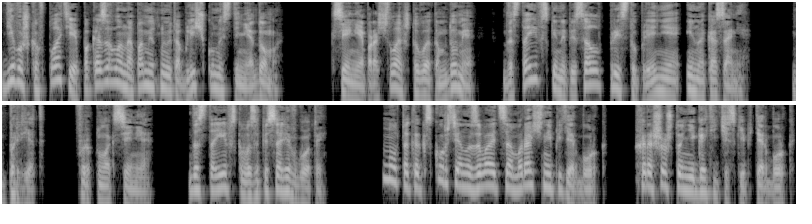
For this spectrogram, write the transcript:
Девушка в платье показала на памятную табличку на стене дома. Ксения прочла, что в этом доме Достоевский написал «Преступление и наказание». «Бред», — фыркнула Ксения. «Достоевского записали в готы». «Ну, так экскурсия называется «Мрачный Петербург». Хорошо, что не готический Петербург»,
